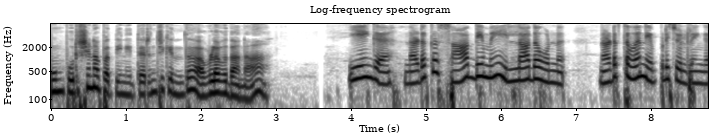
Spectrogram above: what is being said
உன் புருஷனை பத்தி நீ தெரிஞ்சுக்கிறது அவ்வளவுதானா? ஏங்க நடக்க சாத்தியமே இல்லாத ஒன்று நடத்தவன் எப்படி சொல்கிறீங்க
